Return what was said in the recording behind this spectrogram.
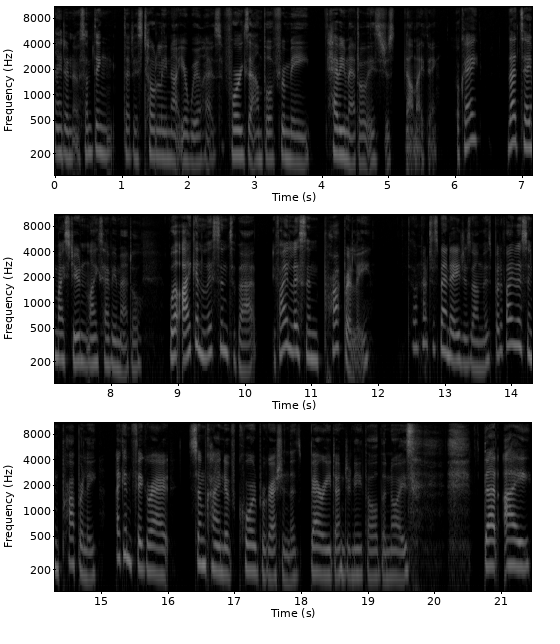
I don't know, something that is totally not your wheelhouse. For example, for me, heavy metal is just not my thing. Okay? Let's say my student likes heavy metal. Well, I can listen to that. If I listen properly, don't have to spend ages on this, but if I listen properly, I can figure out some kind of chord progression that's buried underneath all the noise that I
